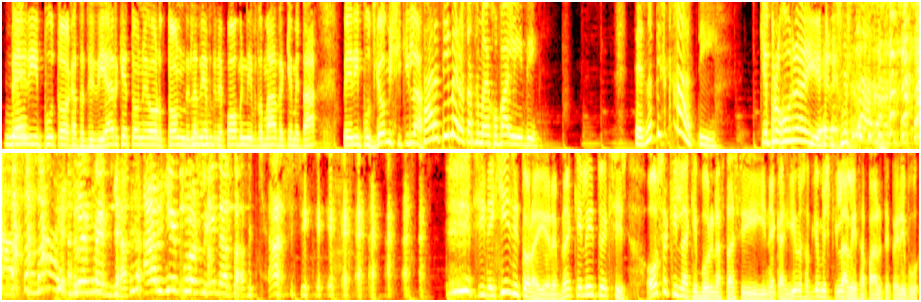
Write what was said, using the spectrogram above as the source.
Ναι. περίπου το, κατά τη διάρκεια των εορτών, δηλαδή από την επόμενη εβδομάδα και μετά, περίπου 2,5 κιλά. Άρα τι με ρωτάς άμα έχω βάλει ήδη; Θες να πεις κάτι; Και προχωράει η έρευνα. Ρε παιδιά, αργεί πολύ να τα πιάσει. Συνεχίζει τώρα η έρευνα και λέει το εξής. Όσα κιλά και μπορεί να φτάσει η γυναίκα, γύρω στα 2,5 κιλά λέει θα πάρετε περίπου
